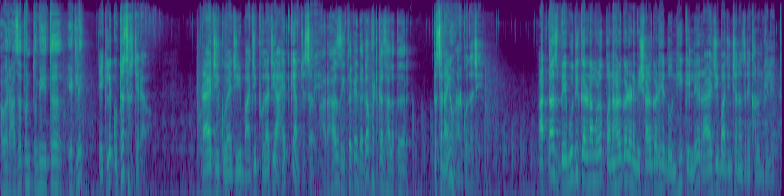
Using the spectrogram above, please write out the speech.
अहो राजा पण तुम्ही इथं एकले? एकले कुठं सर्जेराव? रायाजी कोयाजी बाजी फुलाजी आहेत की आमच्या सभे? महाराज इथं काही दगाफटका झाला तर? तसं नाही होणार गोदाजी. आत्ताच बेबुदीकरणामुळं पन्हाळगड आणि विशाळगड हे दोन्ही किल्ले रायाजी बाजींच्या नजरेखालून गेलेत.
